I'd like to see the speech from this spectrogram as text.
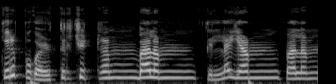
திருப்புகழ் திருச்சிற்றம்பலம் தில்லையம் பலம்.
